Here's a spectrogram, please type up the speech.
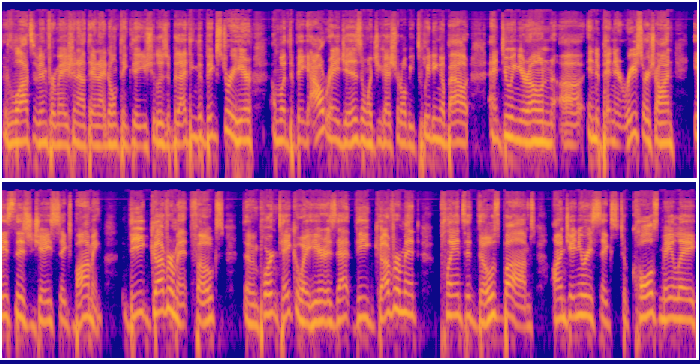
there's lots of information out there, and I don't think that you should lose it. But I think the big story here and what the big outrage is, and what you guys should all be tweeting about and doing your own uh, independent research on, is this J6 bombing. The government, folks. The important takeaway here is that the government planted those bombs on January 6th to cause melee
